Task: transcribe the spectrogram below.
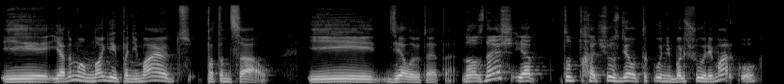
И я думаю, многие понимают потенциал и делают это. Но знаешь, я тут хочу сделать такую небольшую ремарку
